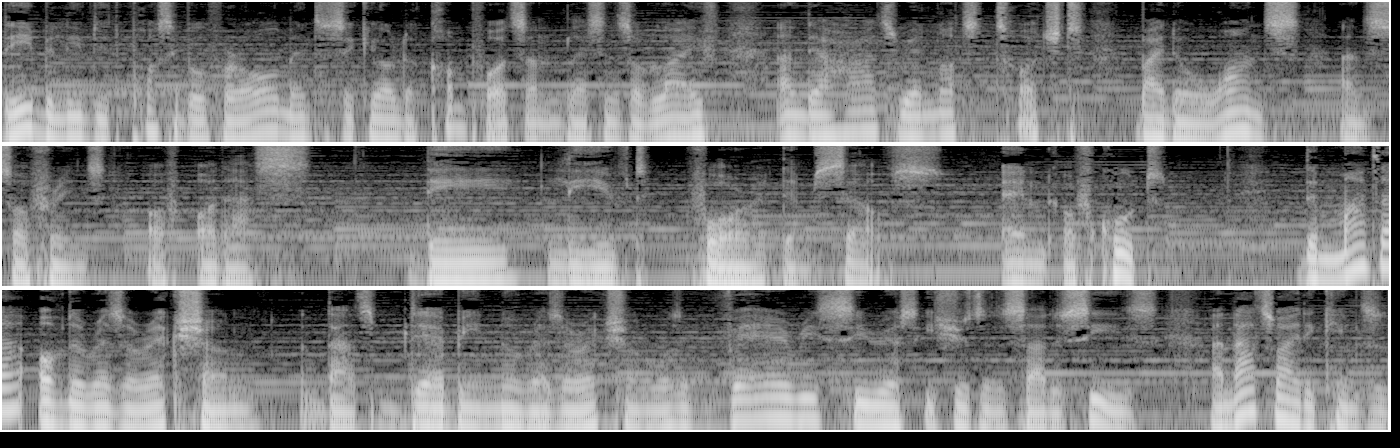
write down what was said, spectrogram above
They believed it possible for all men to secure the comforts and blessings of life, and their hearts were not touched by the wants and sufferings of others. They lived for themselves. End of quote. The matter of the resurrection, that there being no resurrection, was a very serious issue to the Sadducees, and that's why they came to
